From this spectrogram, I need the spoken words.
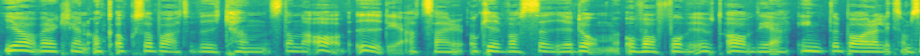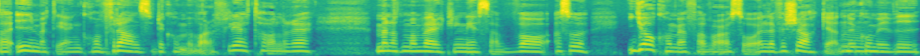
Ja, verkligen. Och också bara att vi kan stanna av i det. Att så här, okej, vad säger de? Och vad får vi ut av det? Inte bara liksom så här, i och med att det är en konferens och det kommer vara fler talare. Men att man verkligen är så här, vad, alltså, jag kommer i alla fall vara så, eller försöka. Nu kommer vi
